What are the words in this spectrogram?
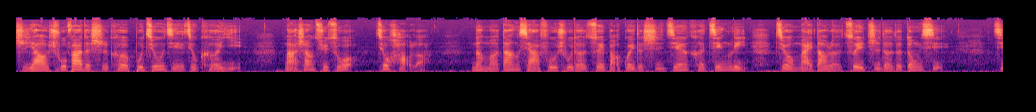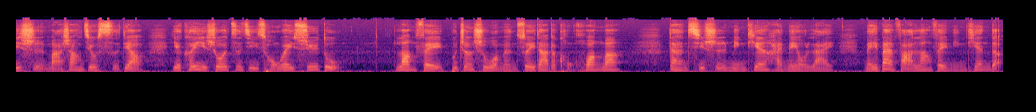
只要出发的时刻不纠结就可以，马上去做就好了。那么当下付出的最宝贵的时间和精力，就买到了最值得的东西。即使马上就死掉，也可以说自己从未虚度。浪费不正是我们最大的恐慌吗？但其实明天还没有来，没办法浪费明天的，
